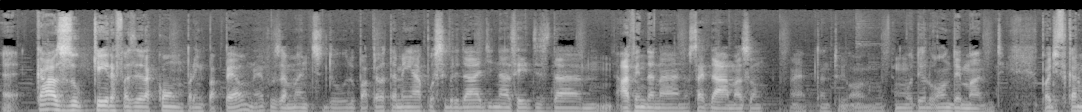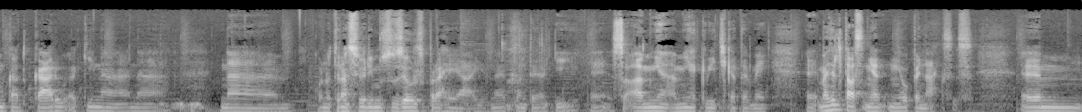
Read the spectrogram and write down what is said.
É, caso queira fazer a compra em papel, né, para os amantes do, do, papel, também há a possibilidade nas redes da a venda na, no site da Amazon. Né, portanto, um modelo on demand. Pode ficar um bocado caro aqui na, na, na quando transferimos os euros para reais. Né, portanto, é aqui é a minha, a minha crítica também. É, mas ele está em, em open access. Um,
